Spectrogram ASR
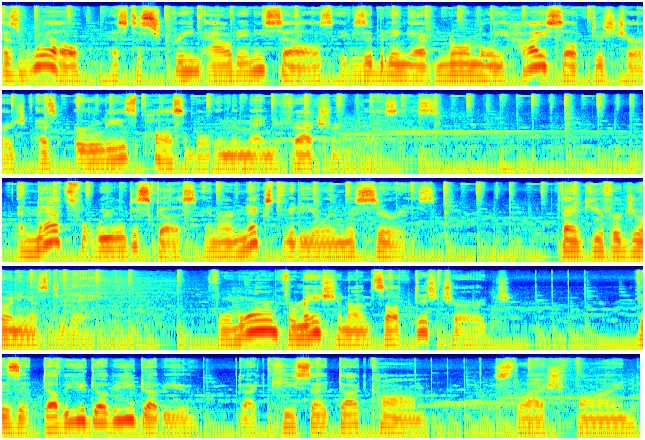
as well as to screen out any cells exhibiting abnormally high self-discharge as early as possible in the manufacturing process. And that's what we will discuss in our next video in this series. Thank you for joining us today. For more information on self-discharge, visit www.keysight.com slash find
